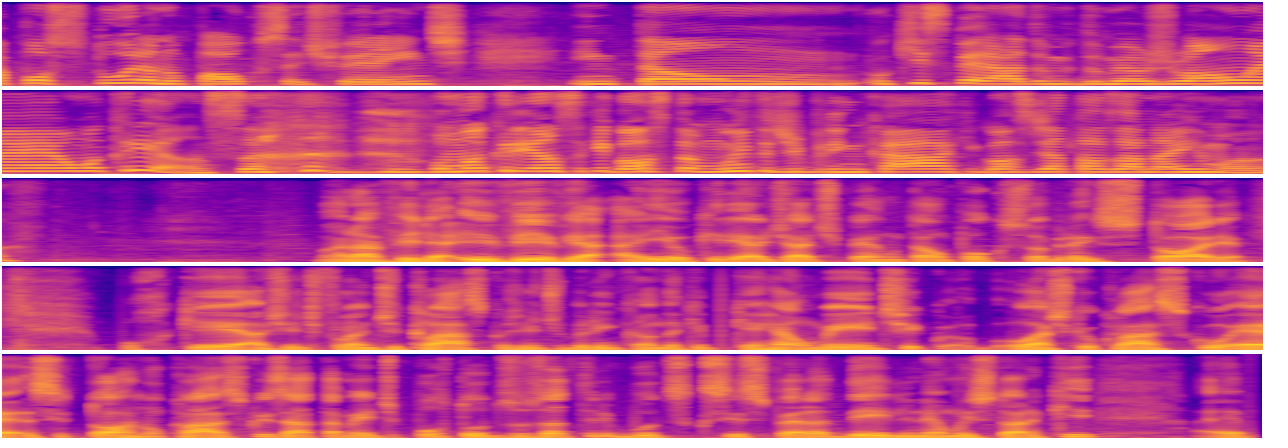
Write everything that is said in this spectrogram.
a postura no palco ser diferente. Então, o que esperar do, do meu João é uma criança. uma criança que gosta muito de brincar, que gosta de atazanar a irmã. Maravilha. E Vivi, aí eu queria já te perguntar um pouco sobre a história, porque a gente falando de clássico, a gente brincando aqui, porque realmente eu acho que o clássico é, se torna um clássico exatamente por todos os atributos que se espera dele, né? Uma história que é,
